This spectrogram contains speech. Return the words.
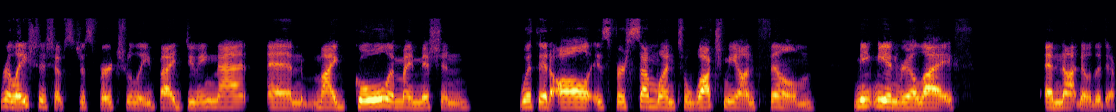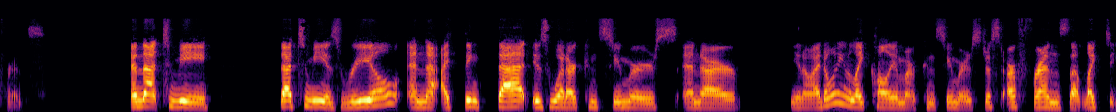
relationships just virtually by doing that and my goal and my mission with it all is for someone to watch me on film meet me in real life and not know the difference. And that to me that to me is real and that i think that is what our consumers and our you know i don't even like calling them our consumers just our friends that like to,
